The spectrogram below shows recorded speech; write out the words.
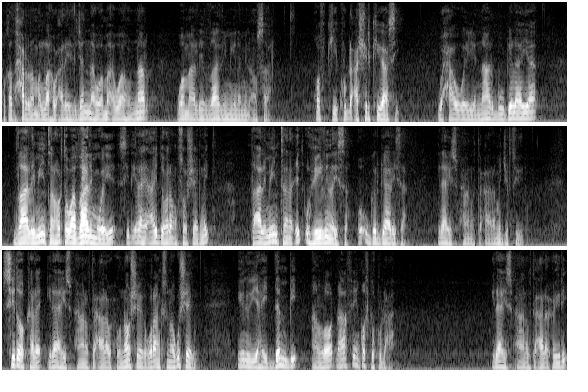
faqad xarama allahu calayhi اljanna wama'waahu الnaar wama lilظaalimiina min ansaar qofkii ku dhaca shirkigaasi waxaa weeye naar buu gelayaa dhaalimiintana horta waa dhaalim weeye sida ilahay aayaddii hore aan kusoo sheegnay dhaalimiintana cid u heelinaysa oo u gargaaraysa ilaahay subxana wa tacaala ma jirto yidhi sidoo kale ilaahay subxana wa tacaala wuxuu noo sheegay qur-aankiis noogu sheegay inuu yahay dembi aan loo dhaafayn qofkii ku dhaca ilaahay subxana wa tacala wuxuu yidhi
